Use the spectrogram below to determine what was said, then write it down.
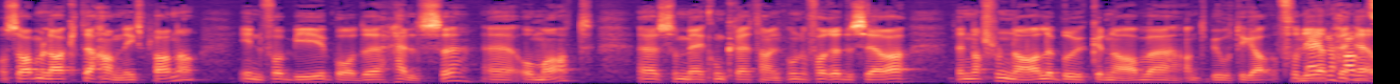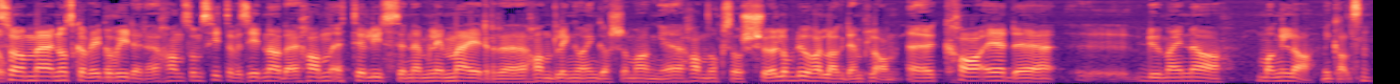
Og så har vi lagd handlingsplaner innenfor både helse eh, og mat, som er konkrete handlingspunkter for å redusere den nasjonale bruken av eh, antibiotika. Men han her... som, eh, nå skal vi gå videre. Han som sitter ved siden av deg, han etterlyser nemlig mer eh, handling og engasjement, han også, selv om du har lagd en plan. Hva er det du mener mangler, Michaelsen?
